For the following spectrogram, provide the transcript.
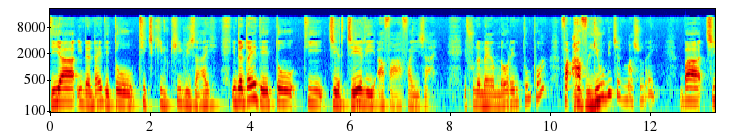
dia indraindray dia toa tia tsikilokilo izahay, indraindray dia toa tia jerijery hafahafa izahay. Ifonanay Aminao re ny Tompo a, fa avolio mihitsy ny masonay mba tsy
